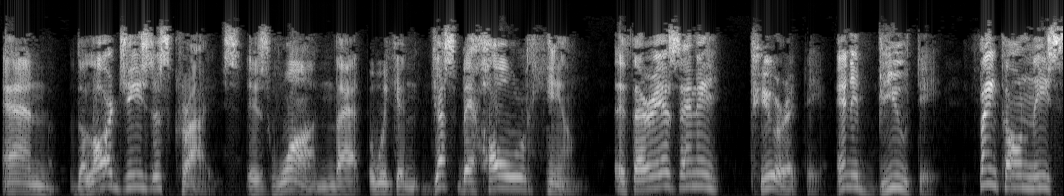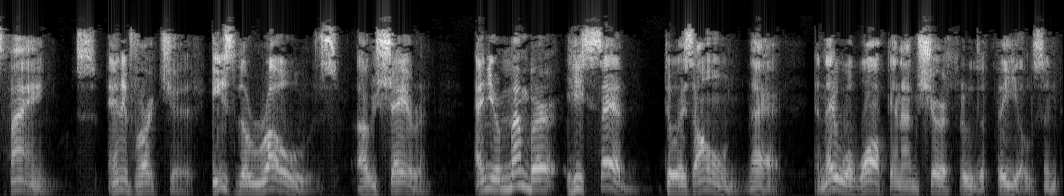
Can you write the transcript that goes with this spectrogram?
And the Lord Jesus Christ is one that we can just behold Him. If there is any purity, any beauty, think on these things, any virtue. He's the rose of Sharon. And you remember, He said to His own there, and they were walking, I'm sure, through the fields, and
